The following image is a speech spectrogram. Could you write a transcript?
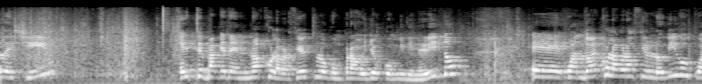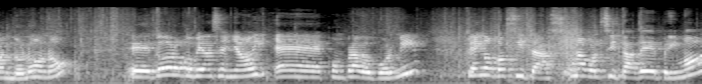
De Shein. Este paquete no es colaboración, esto lo he comprado yo con mi dinerito. Eh, cuando es colaboración lo digo y cuando no, no. todo lo que os voy a enseñar hoy es comprado por mí. Tengo cositas, una bolsita de Primor.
